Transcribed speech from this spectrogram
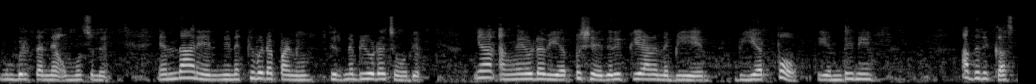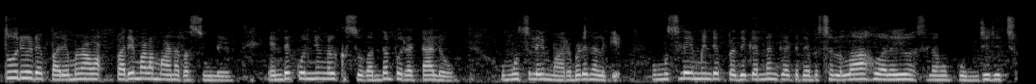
മുമ്പിൽ തന്നെ ഉമ്മുസുലൈം. എന്താ നിനക്കിവിടെ പണി? തിരുനബിയുടെ ചോദ്യം. ഞാൻ അങ്ങയുടെ വിയർപ്പ് ശേഖരിക്കുകയാണ് നബിയെ വിയർപ്പോ? എന്തിന്? അതിന് കസ്തൂരിയുടെ പരിമള പരിമളമാണ് റസൂലെ എന്റെ കുഞ്ഞുങ്ങൾക്ക് സുഗന്ധം പുരട്ടാലോ? ഉമ്മുസ്ലൈം മറുപടി നൽകി. ഉമ്മുസ്ലൈമിന്റെ പ്രതികരണം കേട്ട് നബി സല്ലാഹു അലൈഹി വസ്ലാമ പുഞ്ചിരിച്ചു.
